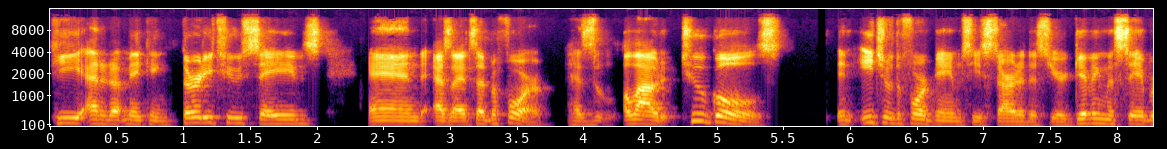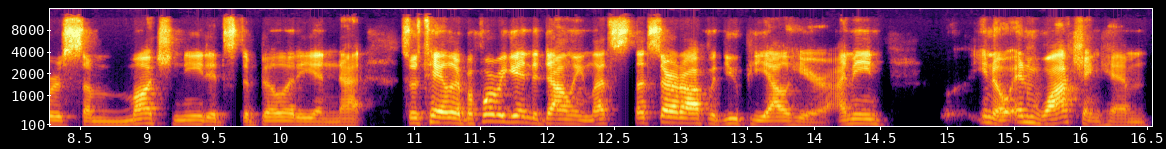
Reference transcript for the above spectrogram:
he ended up making 32 saves. And as I had said before, has allowed two goals in each of the four games he started this year, giving the Sabres some much needed stability in net. So Taylor, before we get into Dahlin, let's let's start off with UPL here. I mean, you know, in watching him,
